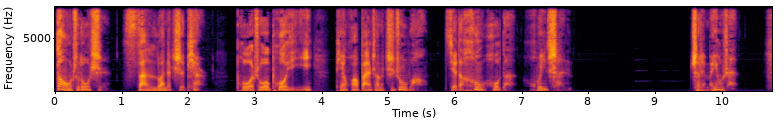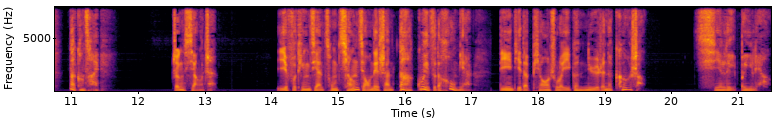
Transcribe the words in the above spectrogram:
到处都是散乱的纸片、破桌破椅、天花板上的蜘蛛网结的厚厚的灰尘。这里没有人，那刚才……正想着，姨父听见从墙角那扇大柜子的后面低低的飘出了一个女人的歌声，凄厉悲凉，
